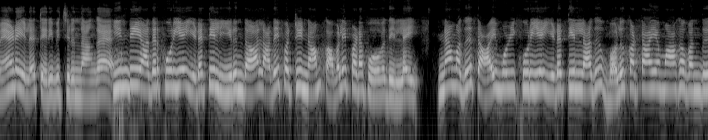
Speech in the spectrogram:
மேடையில தெரிவிச்சிருந்தாங்க. இந்தி அதற்குரிய இடத்தில் இருந்தால் அதை பற்றி நாம் கவலைப்பட போவதில்லை. நமது தாய்மொழிக்குரிய இடத்தில் அது வலுக்கட்டாயமாக வந்து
